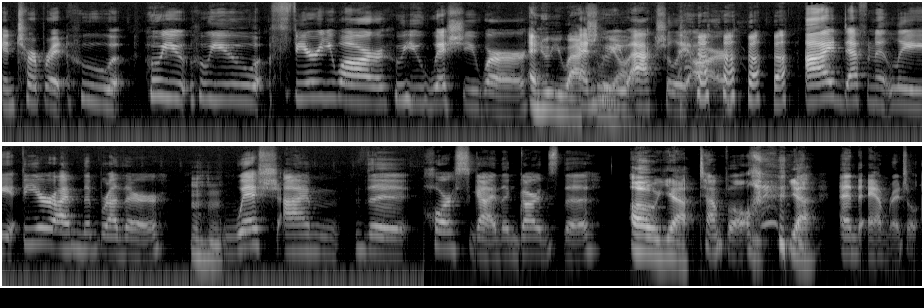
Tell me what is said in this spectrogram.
interpret who who you who you fear you are, who you wish you were, And who you and who actually you are. actually are. I definitely fear I'm the brother. Mhm. Wish I'm the horse guy that guards the Oh yeah, temple. yeah. and am Rachel.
